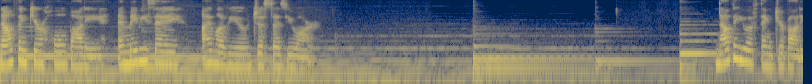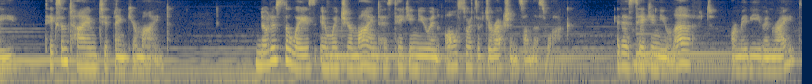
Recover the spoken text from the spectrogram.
Now thank your whole body and maybe say, I love you just as you are. Now that you have thanked your body, take some time to thank your mind. Notice the ways in which your mind has taken you in all sorts of directions on this walk. It has taken you left, or maybe even right.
